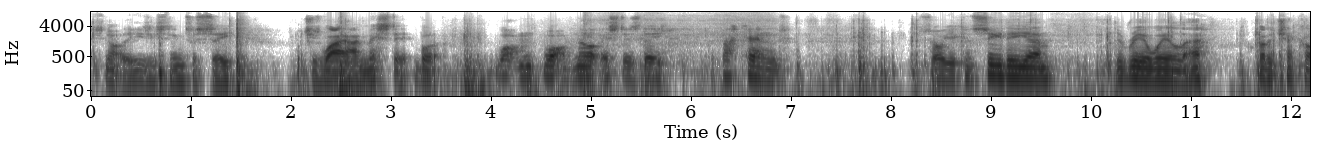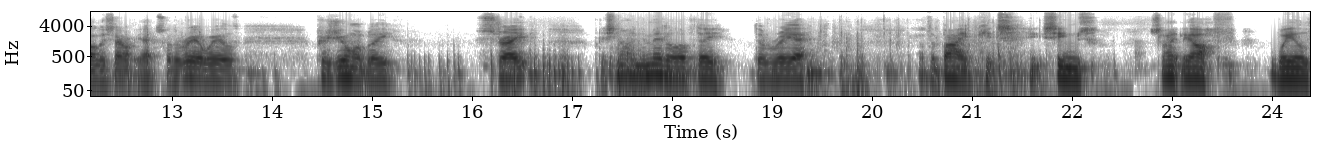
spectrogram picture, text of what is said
it's not the easiest thing to see, which is why I missed it. But what I'm, what I've noticed is the, the back end. So you can see the um, the rear wheel there. Got to check all this out yet. So the rear wheel's presumably straight, but it's not in the middle of the the rear of the bike. It's it seems slightly off. Wheel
